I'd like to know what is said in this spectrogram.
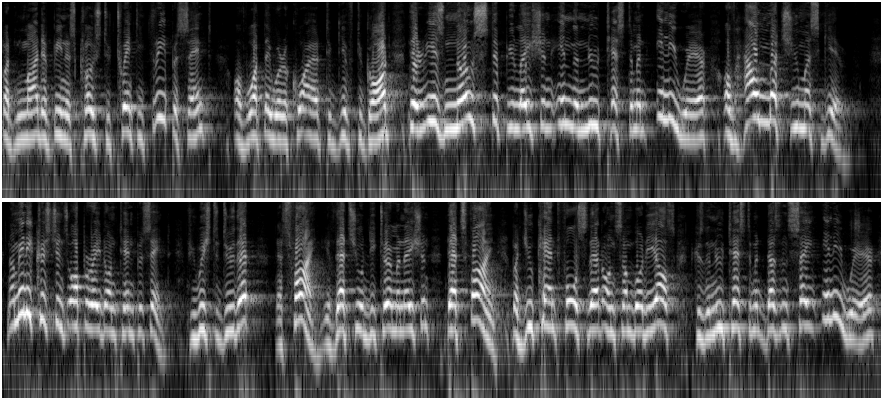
but might have been as close to 23% of what they were required to give to God. There is no stipulation in the New Testament anywhere of how much you must give. Now, many Christians operate on 10%. If you wish to do that, that's fine. If that's your determination, that's fine. But you can't force that on somebody else because the New Testament doesn't say anywhere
